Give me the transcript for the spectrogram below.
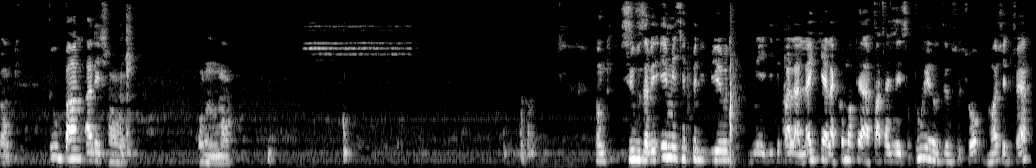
Donc tout part à l'échange pour le moment. Donc, si vous avez aimé cette petite vidéo, n'hésitez pas à la liker, à la commenter, à la partager sur tous les réseaux sociaux. Moi, je vais le faire.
